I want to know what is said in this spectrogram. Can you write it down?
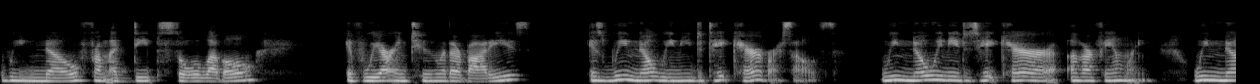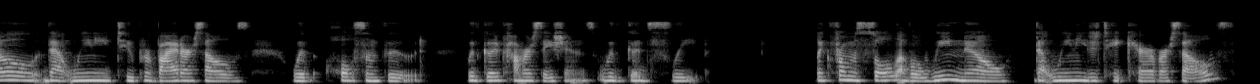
we know from a deep soul level if we are in tune with our bodies is we know we need to take care of ourselves. We know we need to take care of our family. We know that we need to provide ourselves with wholesome food, with good conversations, with good sleep. Like from a soul level, we know that we need to take care of ourselves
